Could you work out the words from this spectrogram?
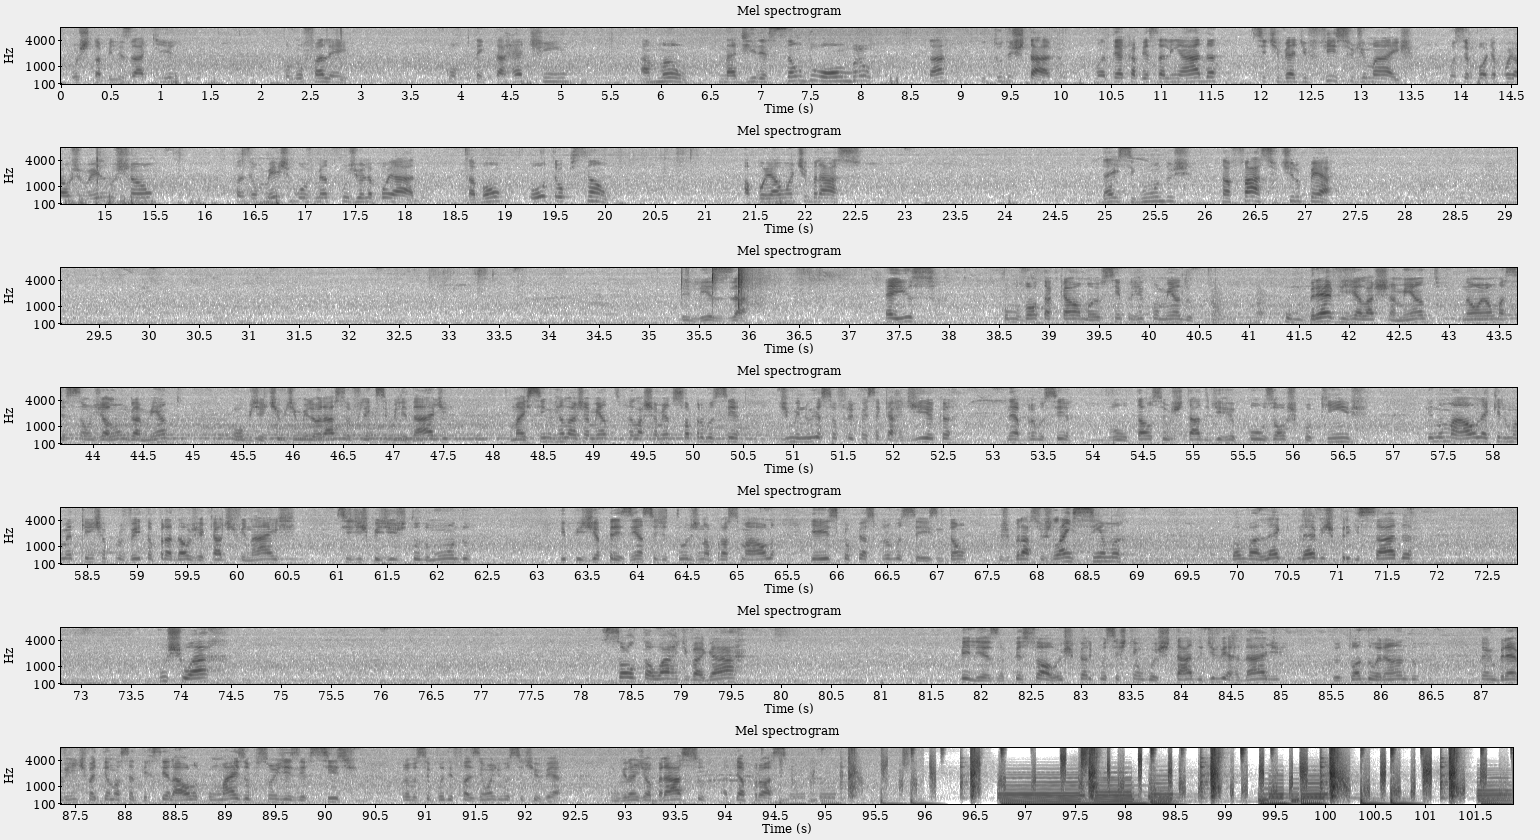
Vou estabilizar aqui. Como eu falei, o corpo tem que estar retinho, a mão na direção do ombro, tá? E tudo estável. Manter a cabeça alinhada. Se tiver difícil demais, você pode apoiar o joelho no chão, fazer o mesmo movimento com o joelho apoiado, tá bom? Outra opção, apoiar o antebraço. 10 segundos, tá fácil, tira o pé. Beleza. É isso. Como volta calma, eu sempre recomendo um breve relaxamento. Não é uma sessão de alongamento com o objetivo de melhorar a sua flexibilidade, mas sim um relaxamento, relaxamento só para você diminuir a sua frequência cardíaca, né, para você voltar ao seu estado de repouso aos pouquinhos. E numa aula é aquele momento que a gente aproveita para dar os recados finais, se despedir de todo mundo, e pedir a presença de todos na próxima aula. E é isso que eu peço para vocês. Então, os braços lá em cima, uma leve espreguiçada, puxa o ar, solta o ar devagar. Beleza, pessoal, eu espero que vocês tenham gostado de verdade. Eu tô adorando. Então, em breve a gente vai ter nossa terceira aula com mais opções de exercícios para você poder fazer onde você estiver. Um grande abraço, até a próxima.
